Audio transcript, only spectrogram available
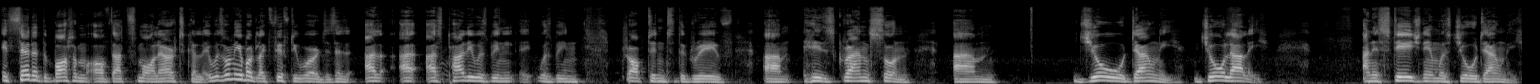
it said at the bottom of that small article, it was only about like fifty words. It says as as Paddy was being was being dropped into the grave, um, his grandson, um, Joe Downey, Joe Lally, and his stage name was Joe Downey.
